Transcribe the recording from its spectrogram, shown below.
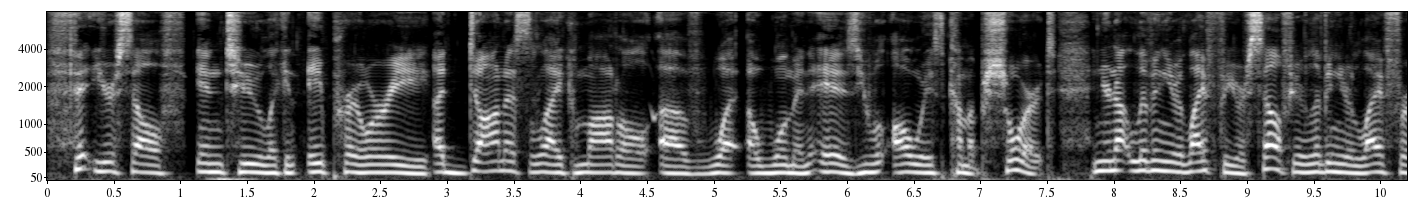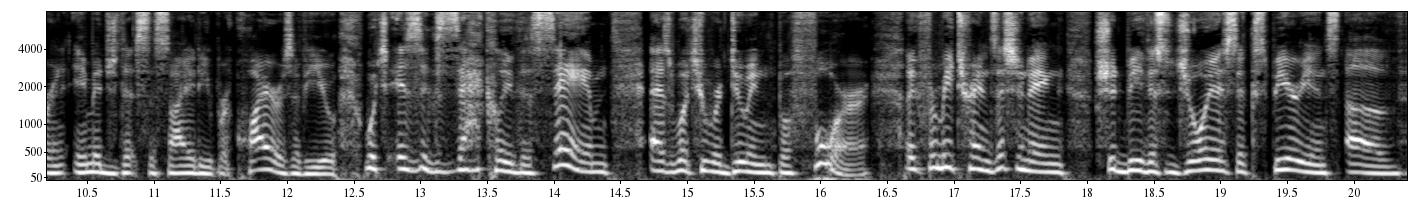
fit yourself into like an a priori Adonis like model of what a woman is, you will always come up short. And you're not living your life for yourself, you're living your life for an image that society requires of you, which is exactly the same as what you were doing before. Like for me, transitioning should be this joyous experience of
